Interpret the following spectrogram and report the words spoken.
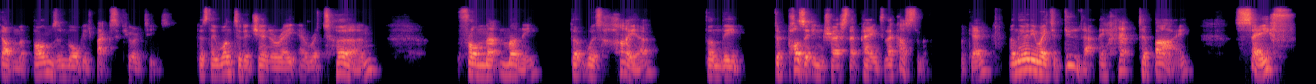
government bonds and mortgage backed securities because they wanted to generate a return from that money that was higher than the deposit interest they're paying to their customer. Okay. And the only way to do that, they had to buy safe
